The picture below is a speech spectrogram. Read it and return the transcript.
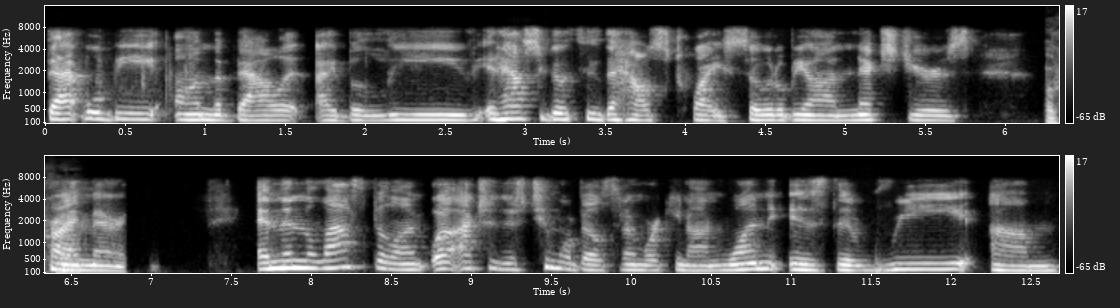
That will be on the ballot, I believe. It has to go through the House twice, so it'll be on next year's Okay. primary. And then the last bill I'm well, actually, there's two more bills that I'm working on. One is the re um,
